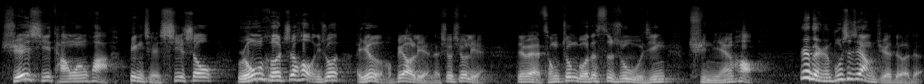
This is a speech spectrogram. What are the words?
学习唐文化，并且吸收融合之后，你说，哎呦，好不要脸的，羞羞脸，对不对？从中国的四书五经取年号，日本人不是这样觉得的，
